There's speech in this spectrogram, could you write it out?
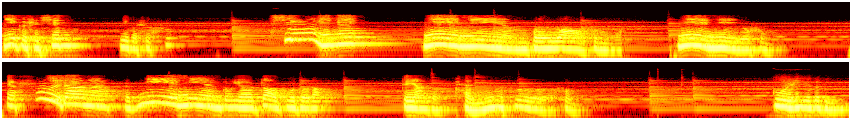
一个是心，一个是事。心里面念念不忘父母，念念有父母；在事上啊，是面面都要照顾得到，这样的诚事父母。古人有个比喻。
